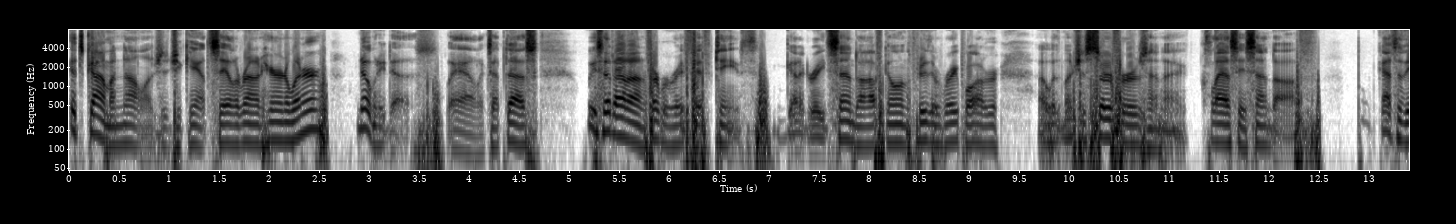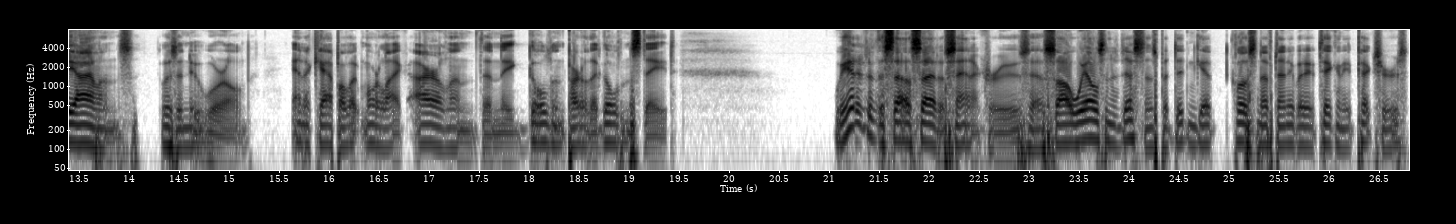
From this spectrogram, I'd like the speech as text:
It's common knowledge that you can't sail around here in the winter. Nobody does. Well, except us. We set out on February 15th. Got a great send-off going through the breakwater uh, with a bunch of surfers and a classy send-off. Got to the islands. It was a new world. And a Anacapa looked more like Ireland than the golden part of the Golden State. We headed to the south side of Santa Cruz, uh, saw whales in the distance but didn't get close enough to anybody to take any pictures,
